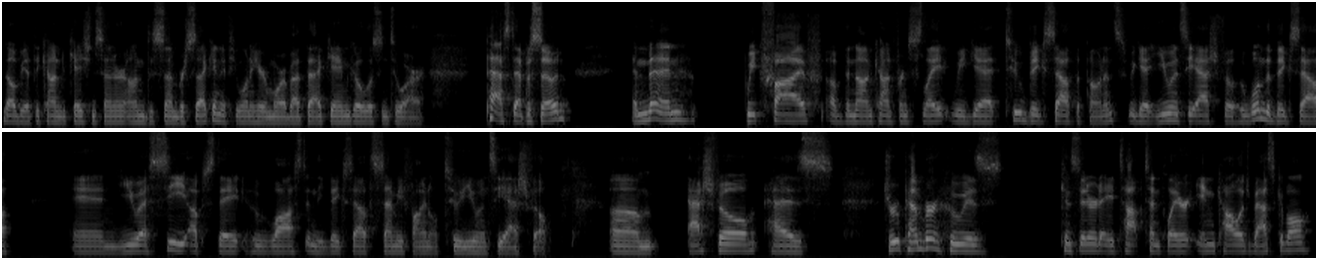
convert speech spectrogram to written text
They'll be at the Convocation Center on December 2nd. If you want to hear more about that game, go listen to our past episode. And then week five of the non conference slate, we get two Big South opponents. We get UNC Asheville, who won the Big South, and USC Upstate, who lost in the Big South semifinal to UNC Asheville. Um, Asheville has Drew Pember, who is considered a top 10 player in college basketball.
